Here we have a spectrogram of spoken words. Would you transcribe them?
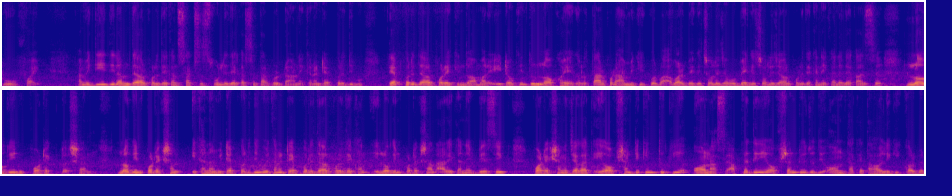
two five আমি দিয়ে দিলাম, দেওয়ার পরে দেখেন সাকসেসফুলি দেখাচ্ছে, তারপর ডান এখানে ট্যাপ করে দিব। ট্যাপ করে দেওয়ার পরে কিন্তু আমার এটাও কিন্তু লক হয়ে গেল। তারপরে আমি কি করব? আবার ব্যাগে চলে যাব। ব্যাগে চলে যাওয়ার পরে দেখেন এখানে দেখা যাচ্ছে log in protection log in protection এখানে আমি ট্যাপ করে দিব। এখানে ট্যাপ করে দেওয়ার পরে দেখেন এই লগ ইন প্রোটেকশন আর এখানে বেসিক প্রোটেকশনের জায়গাতে এই অপশানটি কিন্তু কি অন আছে? আপনাদের এই অপশানটিও যদি অন থাকে, তাহলে কি করবেন?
